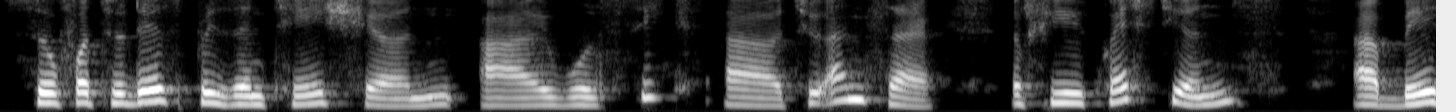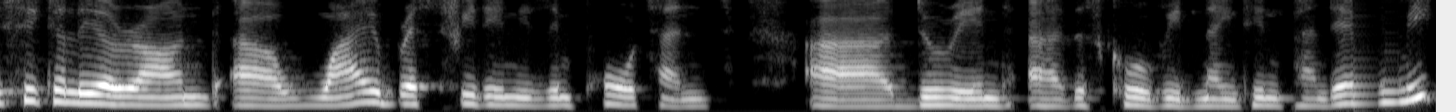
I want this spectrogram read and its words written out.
So for today's presentation, I will seek uh, to answer a few questions uh, basically around uh, why breastfeeding is important uh, during this COVID-19 pandemic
